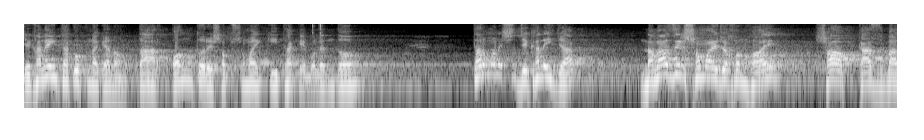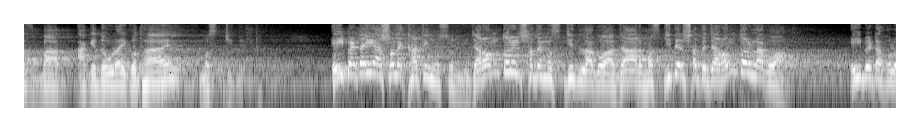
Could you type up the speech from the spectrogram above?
যেখানেই থাকুক না কেন, তার অন্তরে সব সময় কি থাকে বলেন তো? তার মানে সে যেখানেই যাক, নামাজের সময় যখন হয়, সব কাজ বাজ বাদ, আগে দৌড়াই কোথায়? মসজিদে। এই বেটাই আসলে খাঁটি মুসল্লি, যার অন্তরের সাথে মসজিদ লাগোয়া, যার মসজিদের সাথে যার অন্তর লাগোয়া, এই বেটা হলো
